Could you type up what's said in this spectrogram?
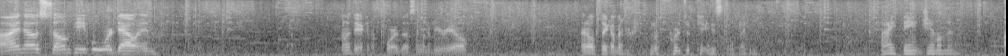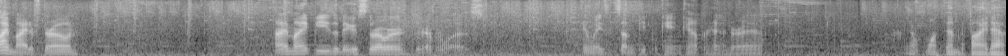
I know some people were doubting. I don't think I can afford this, I'm gonna be real. I don't think I'm ever gonna afford the biggest one. I think, gentlemen, I might have thrown. I might be the biggest thrower there ever was in ways that some people can't comprehend, right? I don't want them to find out.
